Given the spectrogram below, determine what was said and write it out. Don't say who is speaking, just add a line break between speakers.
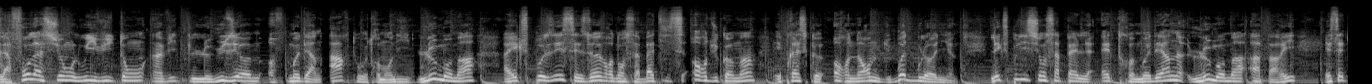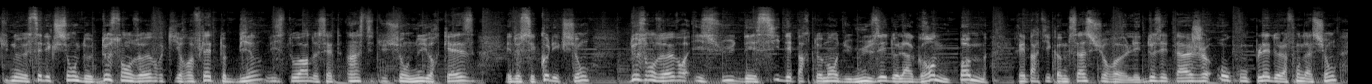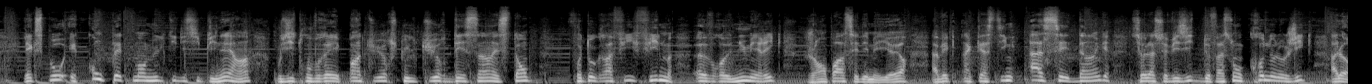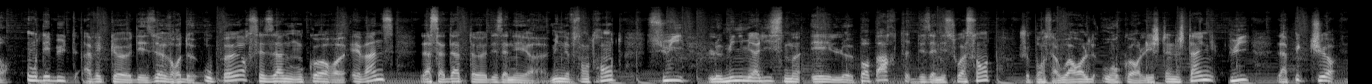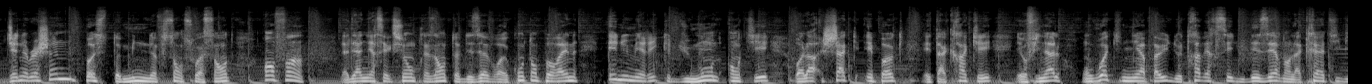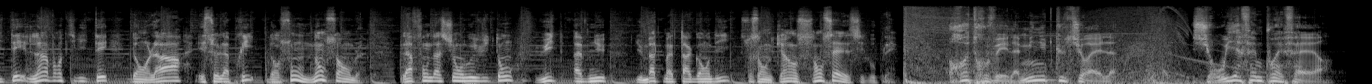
La fondation Louis Vuitton invite le Museum of Modern Art, ou autrement dit le MoMA, à exposer ses œuvres dans sa bâtisse hors du commun et presque hors norme du Bois de Boulogne. L'exposition s'appelle Être moderne, le MoMA à Paris, et c'est une sélection de 200 œuvres qui reflètent bien l'histoire de cette institution new-yorkaise et de ses collections 200 œuvres issues des six départements du musée de la Grande Pomme, réparties comme ça sur les deux étages au complet de la fondation. L'expo est complètement multidisciplinaire. Hein. Trouverez peinture, sculpture, dessin, estampes, photographie, film, œuvres numériques, j'en passe et des meilleurs, avec un casting assez dingue. Cela se visite de façon chronologique. Alors, on débute avec euh, des œuvres de Hooper, Cézanne ou encore euh, Evans. Là, ça date euh, des années 1930. Suit le minimalisme et le pop art des années 60. Je pense à Warhol ou encore Liechtenstein. Puis la Picture Generation post-1960. Enfin, la dernière section présente des œuvres contemporaines et numériques du monde entier. Voilà, chaque époque est à craquer. Et au final, on voit qu'il n'y a pas eu de traversée du désert dans la créativité, l'inventivité, dans l'art, et cela pris dans son ensemble. La Fondation Louis Vuitton, 8 avenue du Matmata Gandhi, 75 116 s'il vous plaît.
Retrouvez la Minute Culturelle sur wifm.fr.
